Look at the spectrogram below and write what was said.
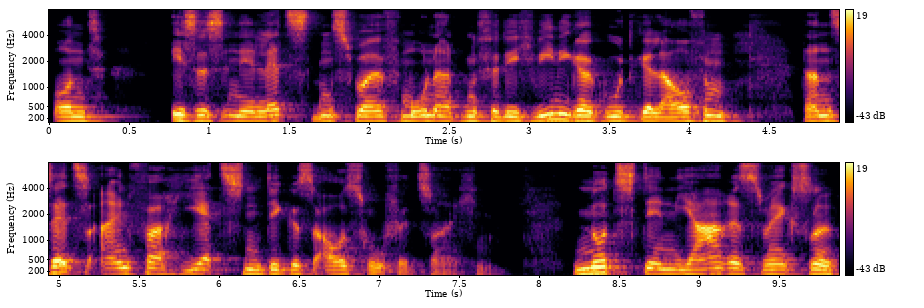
Und ist es in den letzten zwölf Monaten für dich weniger gut gelaufen, dann setz einfach jetzt ein dickes Ausrufezeichen. Nutz den Jahreswechsel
